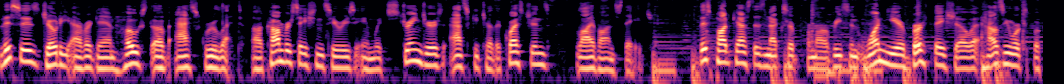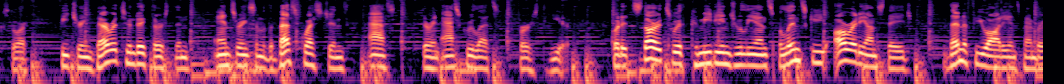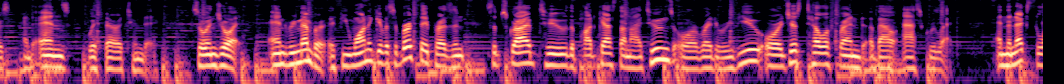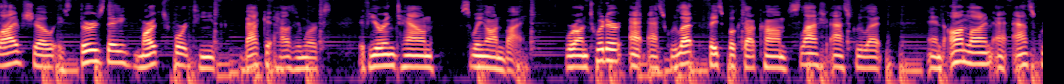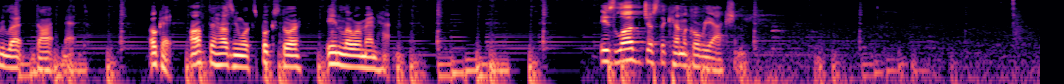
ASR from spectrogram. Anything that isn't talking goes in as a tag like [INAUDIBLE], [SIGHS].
This is Jody Avirgan, host of Ask Roulette, a conversation series in which strangers ask each other questions live on stage. This podcast is an excerpt from our recent one year birthday show at Housing Works Bookstore featuring Baratunde Thurston answering some of the best questions asked during Ask Roulette's first year. But it starts with comedian Julieanne Smolinski already on stage, then a few audience members, and ends with Baratunde. So enjoy. And remember, if you want to give us a birthday present, subscribe to the podcast on iTunes or write a review or just tell a friend about Ask Roulette. And the next live show is Thursday, March 14th, back at Housing Works. If you're in town, swing on by. We're on Twitter at Ask Roulette, Facebook.com slash Ask Roulette, and online at AskRoulette.net. Okay, off to Housing Works Bookstore in Lower Manhattan. Is love just a chemical reaction?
